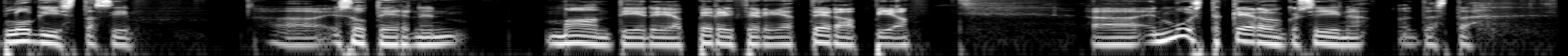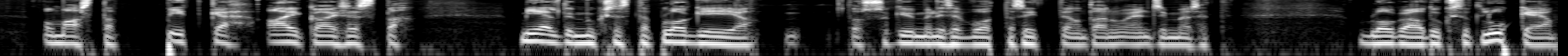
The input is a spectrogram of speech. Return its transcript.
blogistasi ää, esoteerinen maantiede ja periferiaterapia. En muista kerroinko siinä tästä omasta pitkäaikaisesta mieltymyksestä blogiin ja tuossa kymmenisen vuotta sitten on tainnut ensimmäiset blogautukset lukea.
